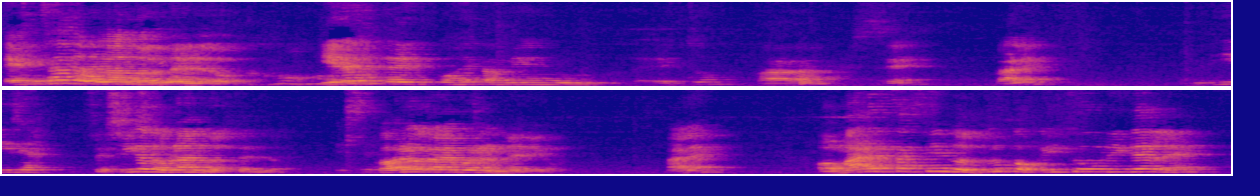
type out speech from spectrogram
Está doblando el tenedor. ¿Quieres eh, coger también esto? Para, ¿eh? ¿Vale? Se sigue doblando el tenedor. Cógelo también por el medio. ¿Vale? Omar está haciendo el truco que hizo Uri Geller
